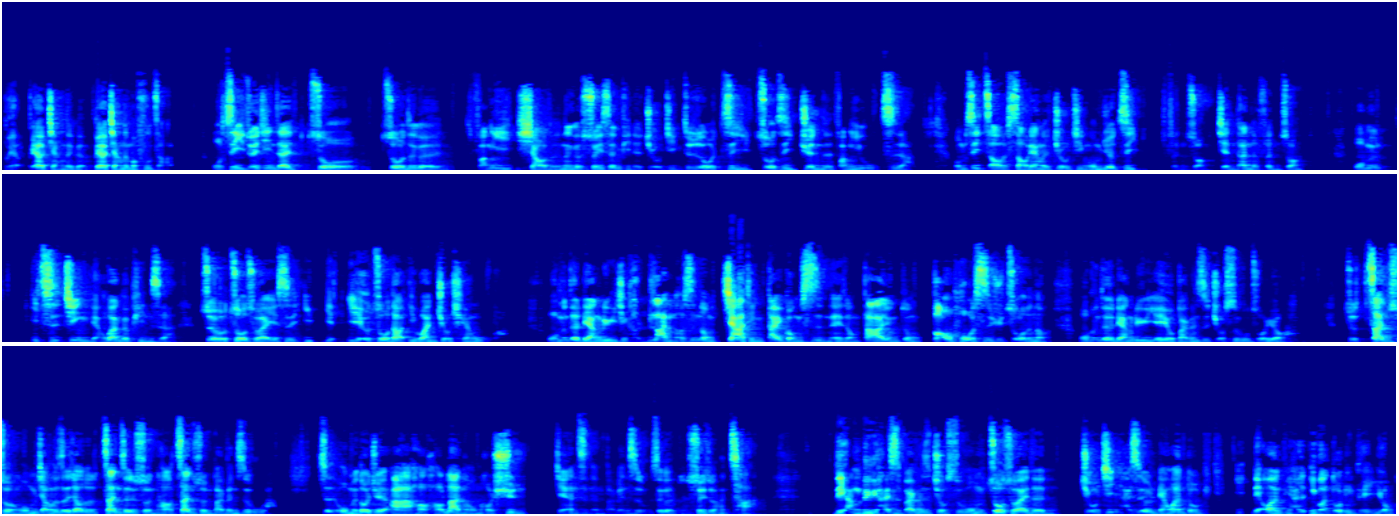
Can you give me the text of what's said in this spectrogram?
不要不要讲那个，不要讲那么复杂。我自己最近在做做这个。防疫小的那个随身瓶的酒精，就是我自己做自己捐的防疫物资啊。我们自己找少量的酒精，我们就自己分装，简单的分装。我们一次进两万个瓶子啊，最后做出来也是一也也有做到一万九千五啊。我们的良率已经很烂了，是那种家庭代工式那种，大家用这种爆破式去做的那种。我们的良率也有百分之九十五左右啊，就战损，我们讲的这叫做战争损耗，战损百分之五啊。这我们都觉得啊，好好烂哦，我们好逊。竟然只能百分之五，这个水准很差，良率还是百分之九十五。我们做出来的酒精还是有两万多瓶，两万瓶还是一万多瓶可以用。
